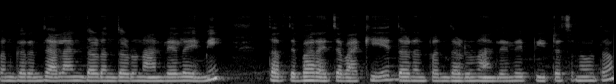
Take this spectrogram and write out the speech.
पण गरम झालं आणि दळण दळून आणलेलं आहे मी. तर ते भरायचं बाकी आहे. दळण पण दळून आणलेलं आहे. पीठच नव्हतं.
